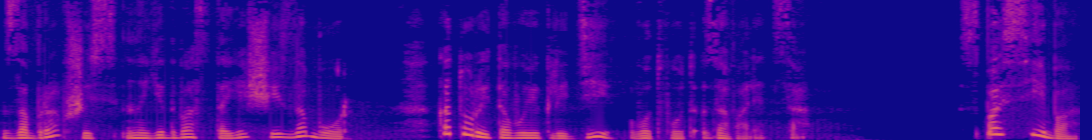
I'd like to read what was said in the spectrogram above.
забравшись на едва стоящий забор, который того и гляди вот-вот завалится. Спасибо,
